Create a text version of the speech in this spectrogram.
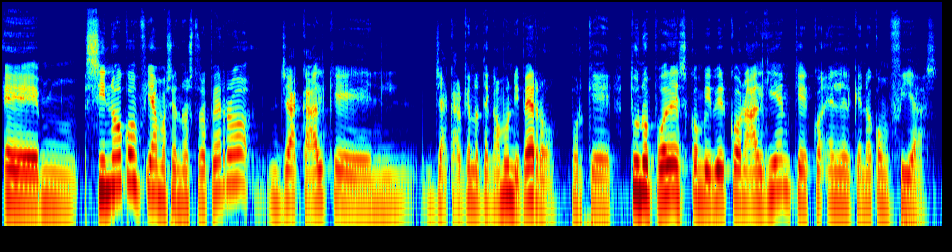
eh, si no confiamos en nuestro perro, ya cal, que, ya cal no tengamos ni perro. Porque tú no puedes convivir con alguien que, en el que no confías.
